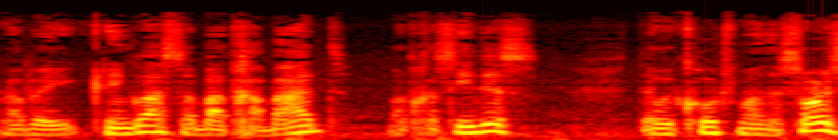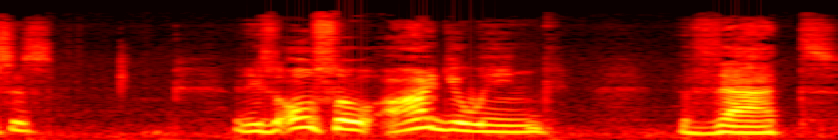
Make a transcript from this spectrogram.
Rabbi Gringlas, about Chabad, about Chasidis, that we quote from other sources. And he's also arguing that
